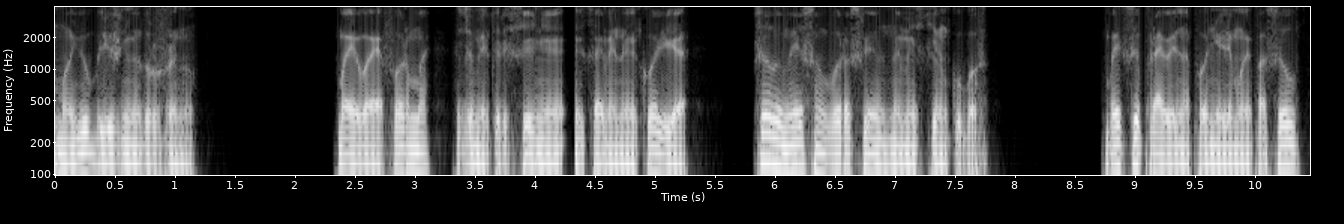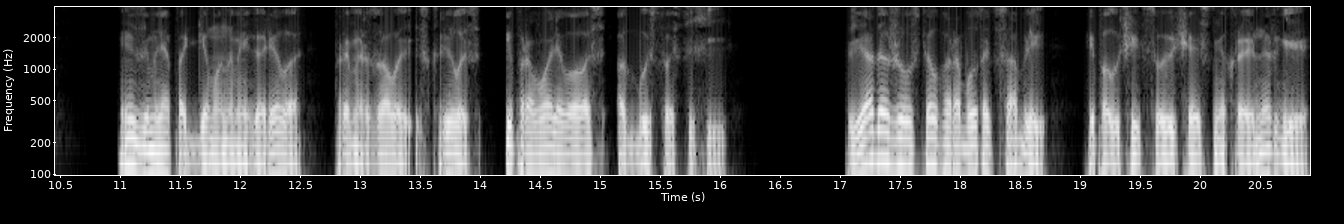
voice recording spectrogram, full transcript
мою ближнюю дружину. Боевая форма, землетрясение и каменные колья целым лесом выросли на месте инкубов. Бойцы правильно поняли мой посыл, и земля под демонами горела, промерзала, искрилась и проваливалась от буйства стихий. Я даже успел поработать саблей и получить свою часть некроэнергии,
